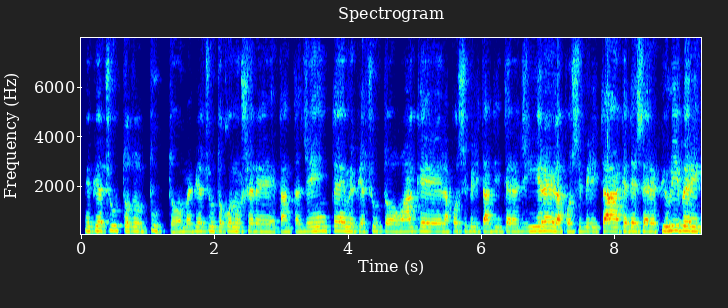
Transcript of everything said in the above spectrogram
mi è piaciuto tutto, mi è piaciuto conoscere tanta gente, mi è piaciuto anche la possibilità di interagire, la possibilità anche di essere più liberi,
